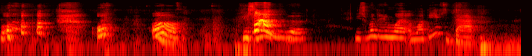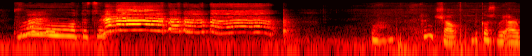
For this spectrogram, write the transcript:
Oh. Oh. oh, Oh, he's, pug! he's wondering what, what is that? Mama! Oh, that's a, don't shout because we are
